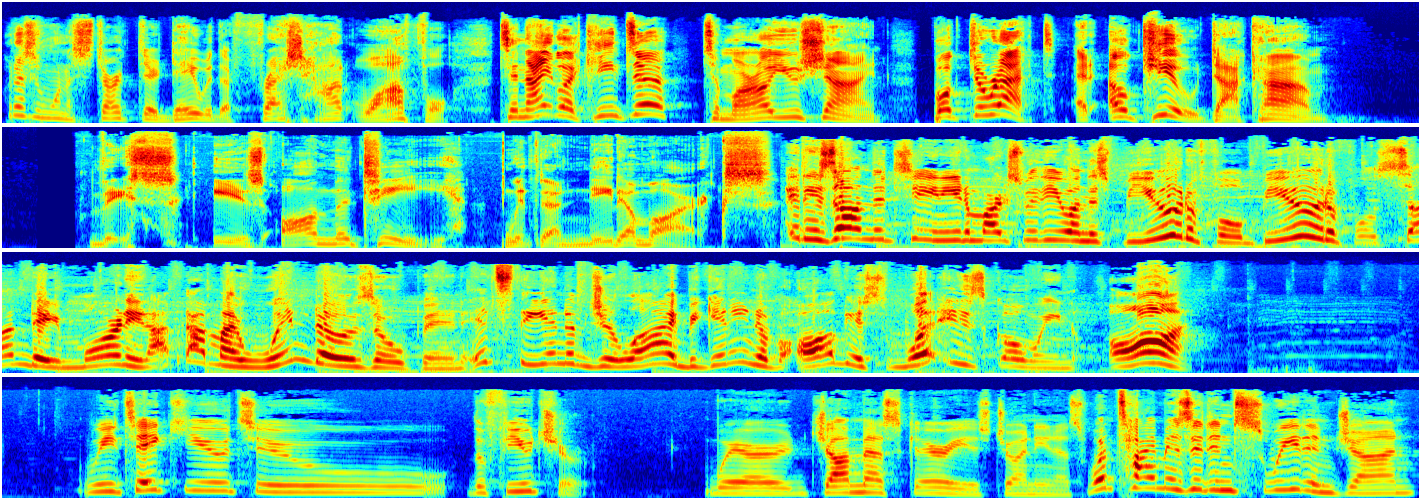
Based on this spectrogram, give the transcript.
who doesn't want to start their day with a fresh hot waffle? Tonight, La Quinta, tomorrow, you shine. Book direct at lq.com. This is On the Tee with Anita Marks. It is on the tee. Anita Marks with you on this beautiful, beautiful Sunday morning. I've got my windows open. It's the end of July, beginning of August. What is going on? We take you to the future where John Mascari is joining us. What time is it in Sweden, John?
